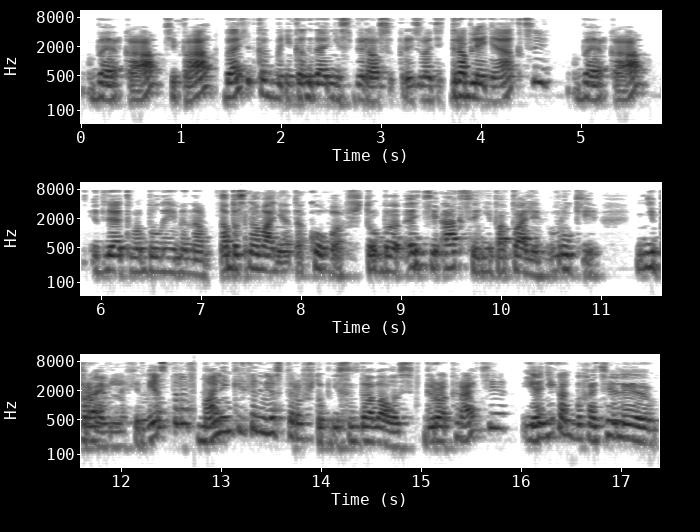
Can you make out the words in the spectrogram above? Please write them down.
БРК, типа А. Баффет как бы никогда не собирался производить дробление акций. БРК, и для этого было именно обоснование такого, чтобы эти акции не попали в руки неправильных инвесторов, маленьких инвесторов, чтобы не создавалась бюрократия. И они как бы хотели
